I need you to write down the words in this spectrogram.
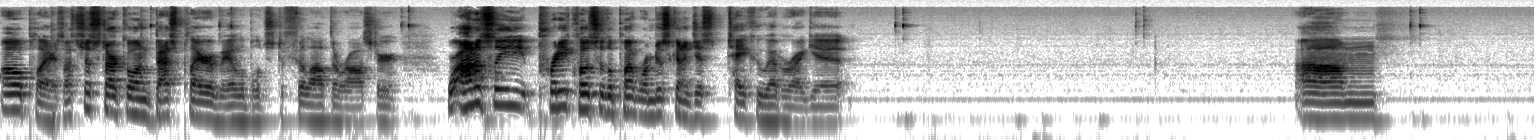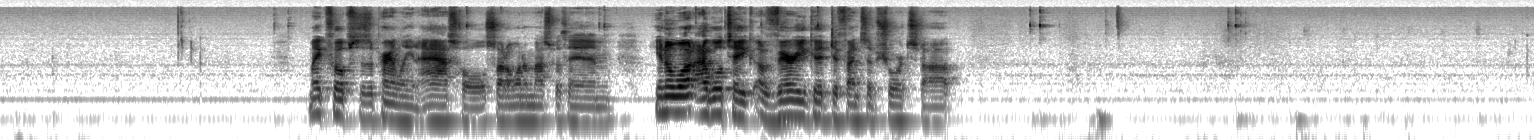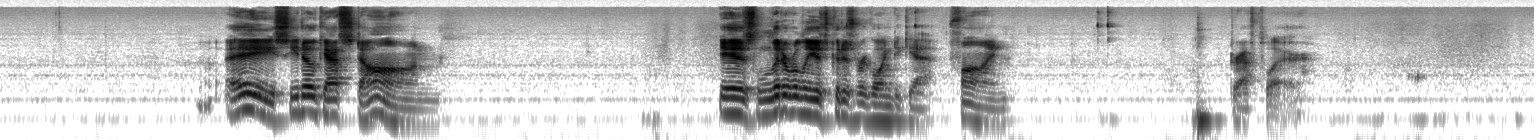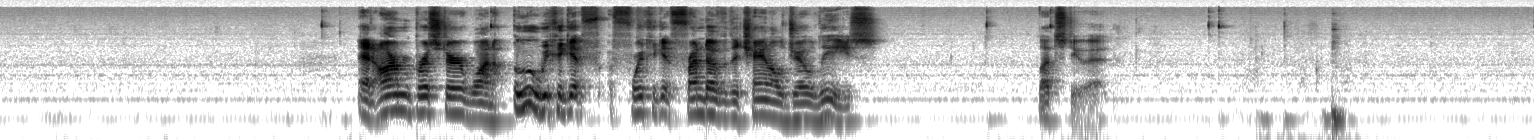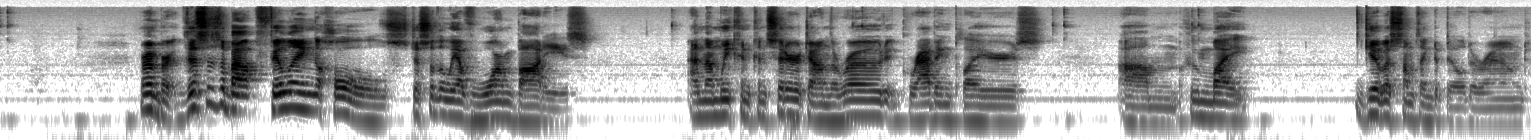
All players. Let's just start going best player available just to fill out the roster. We're honestly pretty close to the point where I'm just going to just take whoever I get. Um... Mike Phillips is apparently an asshole, so I don't want to mess with him. You know what? I will take a very good defensive shortstop. Hey, Cito Gaston is literally as good as we're going to get. Fine. Draft player. An Armbrister one. Ooh, we could get we could get friend of the channel Joe Lis. Let's do it. Remember, this is about filling holes just so that we have warm bodies. And then we can consider down the road grabbing players um, who might give us something to build around.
